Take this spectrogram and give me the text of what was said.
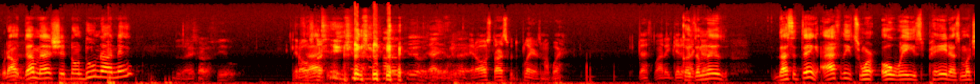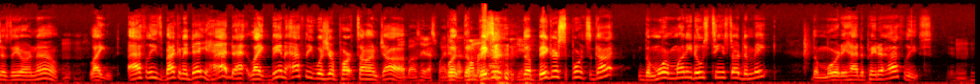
Without them, that shit don't do nothing. Nigga. Just got a field. It all starts. It all starts with the players, my boy. That's why they get it. Because Like them that. niggas. That's the thing. Athletes weren't always paid as much as they are now. Mm-mm. Like athletes back in the day had that. Like being an athlete was your part time I was job. about to say that's why. they were But the bigger The the bigger sports got, the more money those teams started to make, the more they had to pay their athletes. Mhm.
